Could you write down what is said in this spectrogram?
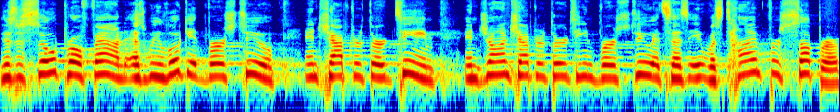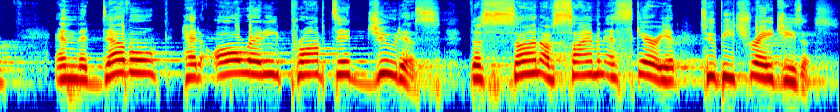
This is so profound as we look at verse 2 in chapter 13. In John chapter 13, verse 2, it says, It was time for supper, and the devil had already prompted Judas, the son of Simon Iscariot, to betray Jesus.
